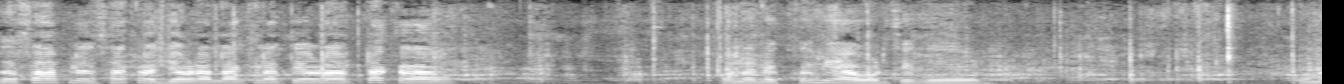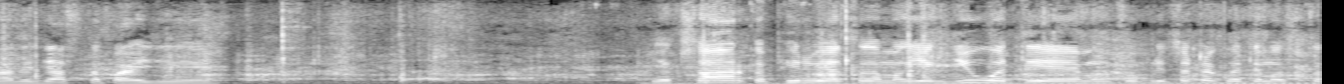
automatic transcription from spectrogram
जसं आपल्याला साखर जेवढा लागला तेवढा टाकाव. कोणाला कमी आवडते गोड कोणाला जास्त पाहिजे. एक सारखं फिरव्याचं मग एक जीव होते मग चोपडी चटक होते मस्त.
